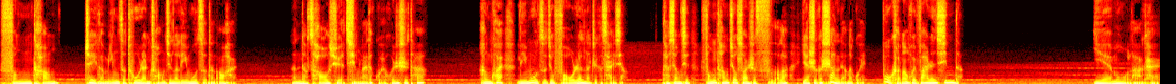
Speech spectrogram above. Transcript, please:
冯唐这个名字突然闯进了李木子的脑海，难道曹雪请来的鬼魂是他？很快，李木子就否认了这个猜想。他相信冯唐就算是死了，也是个善良的鬼，不可能会挖人心的。夜幕拉开，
